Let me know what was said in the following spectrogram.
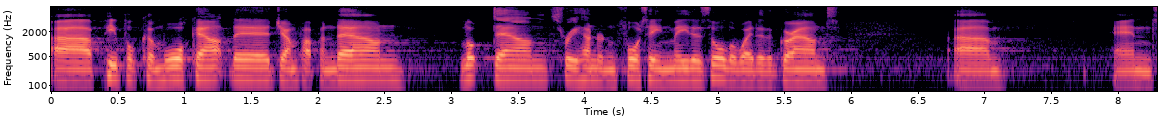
Uh, people can walk out there, jump up and down, look down 314 meters all the way to the ground. Um, and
